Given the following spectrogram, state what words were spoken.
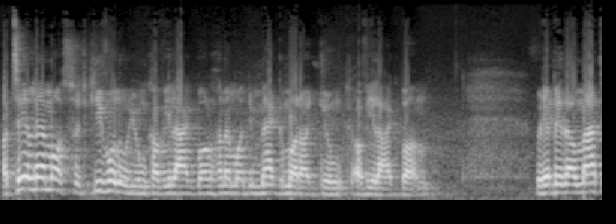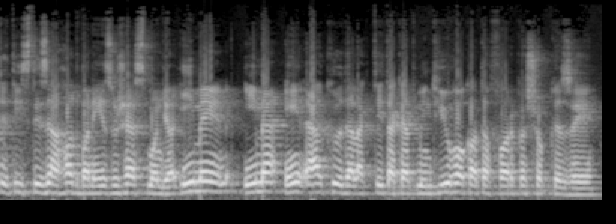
A cél nem az, hogy kivonuljunk a világból, hanem hogy megmaradjunk a világban. Ugye például Máté 10.16-ban Jézus ezt mondja, íme, íme én elküldelek titeket, mint juhokat a farkasok közé.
